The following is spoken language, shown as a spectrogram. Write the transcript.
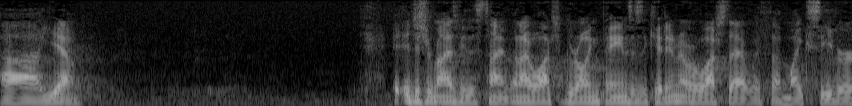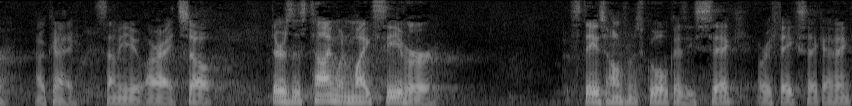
Uh, yeah. It, it, just reminds me of this time when I watched Growing Pains as a kid. Anyone ever watched that with uh, Mike Seaver? Okay, some of you. All right, so there's this time when Mike Seaver stays home from school because he's sick, or he fakes sick, I think.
